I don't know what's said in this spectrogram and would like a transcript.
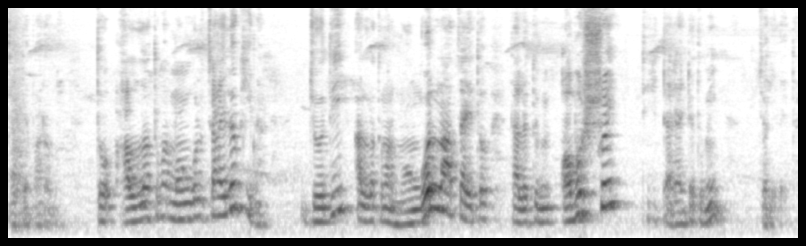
যেতে পারো তো আল্লাহ তোমার মঙ্গল চাইলো কি না? যদি আল্লাহ তোমার মঙ্গল না চাইতো, তাহলে তুমি অবশ্যই টিকিট টাকাইটা তুমি চলে যেতে।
